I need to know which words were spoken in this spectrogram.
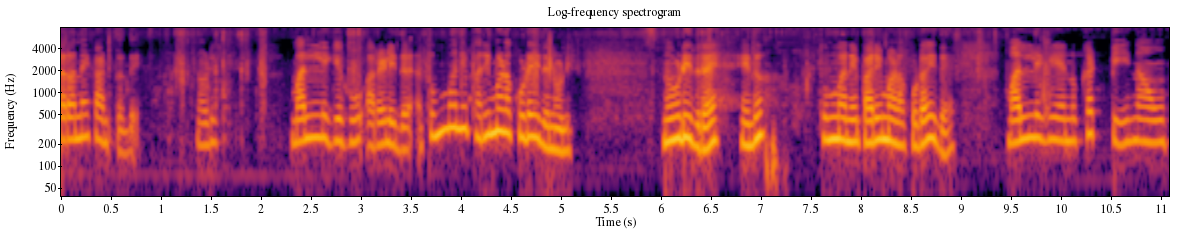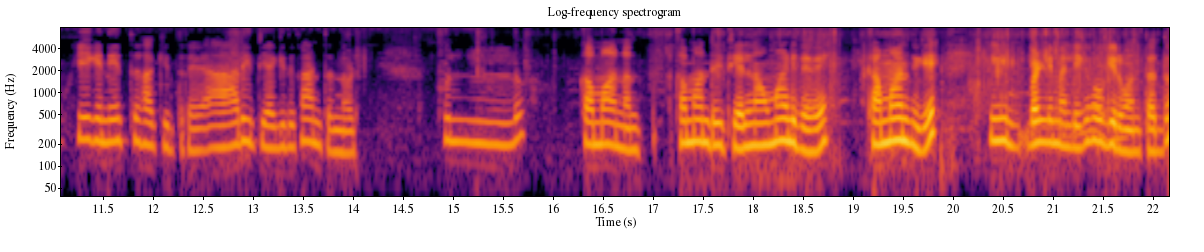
ಥರನೇ ಕಾಣ್ತದೆ, ನೋಡಿ. ಮಲ್ಲಿಗೆ ಹೂ ಅರಳಿದರೆ ತುಂಬಾ ಪರಿಮಳ ಕೂಡ ಇದೆ ನೋಡಿ. ನೋಡಿದರೆ ಇದು ತುಂಬಾ ಪರಿಮಳ ಕೂಡ ಇದೆ. ಮಲ್ಲಿಗೆಯನ್ನು ಕಟ್ಟಿ ನಾವು ಹೇಗೆ ನೇತು ಹಾಕಿದರೆ ಆ ರೀತಿಯಾಗಿ ಇದು ಕಾಣ್ತದೆ ನೋಡಿ. ಫುಲ್ಲು ಕಮಾನ್ ಅಂತ ಕಮಾನ್ ರೀತಿಯಲ್ಲಿ ನಾವು ಮಾಡಿದ್ದೇವೆ. ಕಮಾನ್ಗೆ ಈ ಬಳ್ಳಿ ಮಲ್ಲಿಗೆ ಹೋಗಿರುವಂಥದ್ದು.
